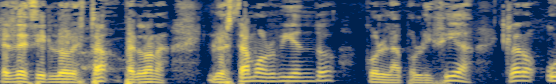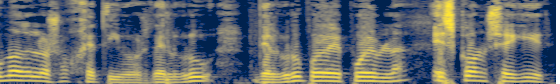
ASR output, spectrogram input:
Es decir, lo está, perdona, lo estamos viendo con la policía. Claro, uno de los objetivos del, gru- del grupo de Puebla es conseguir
